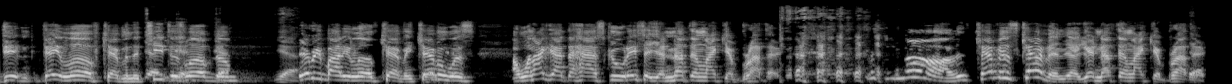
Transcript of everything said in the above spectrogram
didn't. They loved Kevin. The yeah, teachers yeah, loved yeah, him. Yeah. Everybody loved Kevin. Kevin was. uh, When I got to high school, they said you're nothing like your brother. Said, no, Kevin's Kevin. Yeah, you're nothing like your brother.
